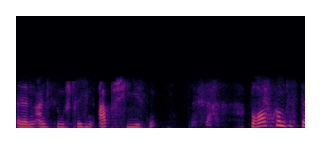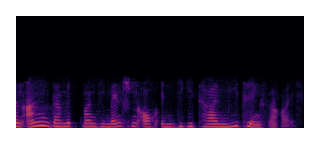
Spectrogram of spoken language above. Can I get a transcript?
in Anführungsstrichen abschießen? Worauf kommt es denn an, damit man die Menschen auch in digitalen Meetings erreicht?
